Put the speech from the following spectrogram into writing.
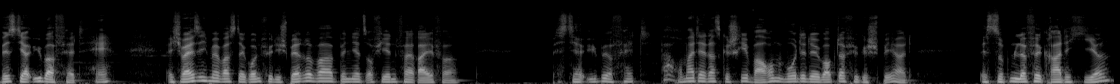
Bist ja überfett. Hä? Ich weiß nicht mehr, was der Grund für die Sperre war, bin jetzt auf jeden Fall reifer. Bist ja überfett. Warum hat er das geschrieben? Warum wurde der überhaupt dafür gesperrt? Ist Suppenlöffel gerade hier?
